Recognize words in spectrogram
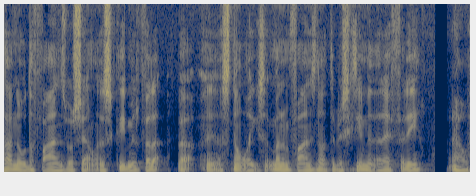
I know the fans were certainly screaming for it, but it's not like St Mirren fans not to be screaming at the referee. Well,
